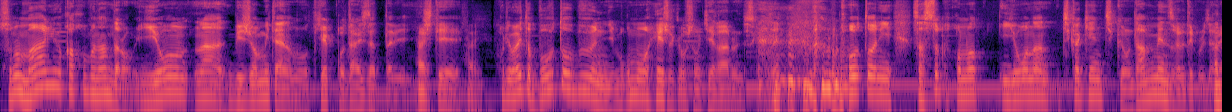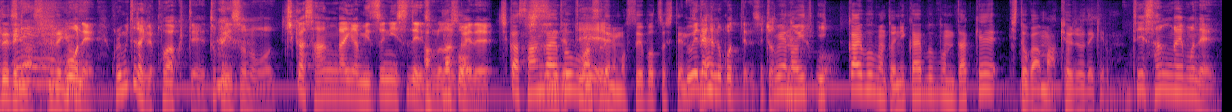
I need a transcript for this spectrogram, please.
その周りを囲むなんだろう異様なビジョンみたいなものって結構大事だったりして、はい。これ割と冒頭部分に僕も兵所恐怖症の気があるんですけどね。冒頭に早速この異様な地下建築の断面図が出てくるじゃあないですか。出てきます出てきます。もうねこれ見ただけで怖くて特にその地下3階が水にすでにその段階で地下3階部分はすでにもう水没してるんです、ね、上だけ残ってるんですねちょっとね。上の1階部分と2階部分だけ人がまあ居住できる。で3階もね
